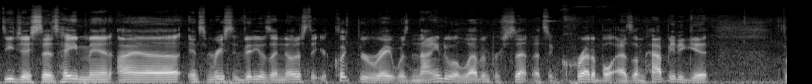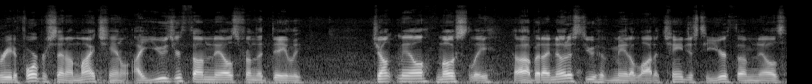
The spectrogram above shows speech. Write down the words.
DJ says, "Hey man, I uh, in some recent videos I noticed that your click-through rate was 9 to 11%. That's incredible as I'm happy to get 3 to 4% on my channel. I use your thumbnails from the daily junk mail mostly, uh, but I noticed you have made a lot of changes to your thumbnails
